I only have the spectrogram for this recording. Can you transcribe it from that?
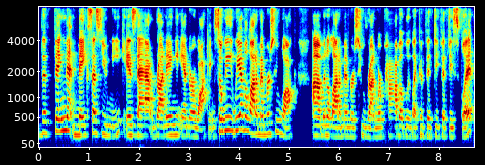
the thing that makes us unique is that running and or walking. So we we have a lot of members who walk um, and a lot of members who run. We're probably like a 50-50 split.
